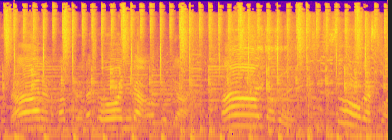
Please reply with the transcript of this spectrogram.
Buzana nomagurela shoni ilanga ogobuyana hayi babo suka sikwa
